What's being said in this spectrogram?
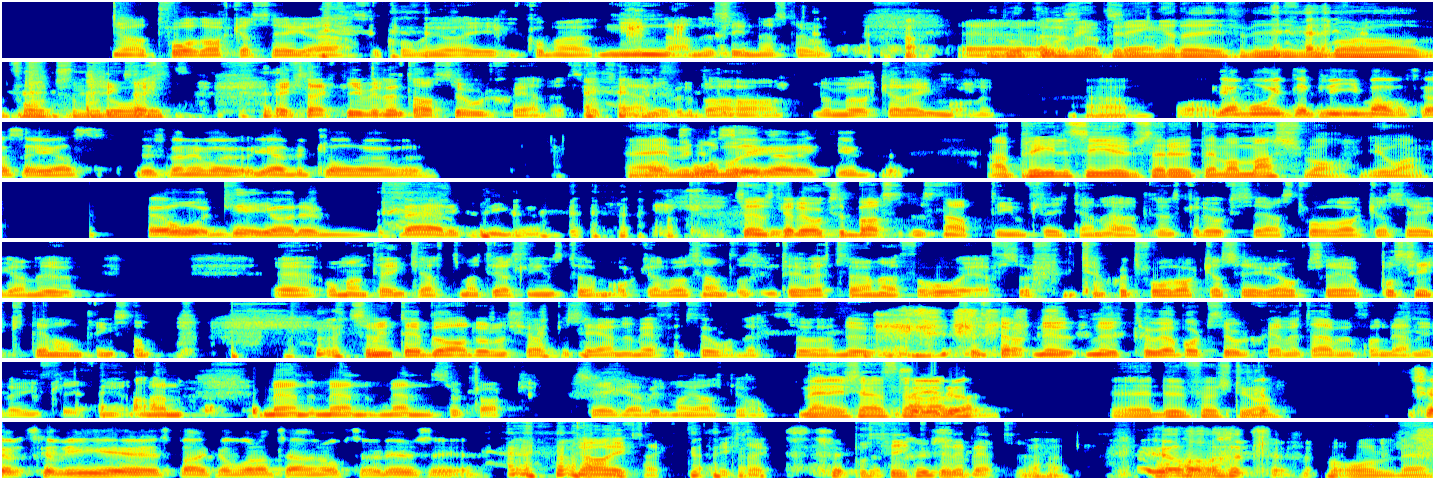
Ja, två raka segrar här så kommer jag komma nynnandes in nästa gång. Och då Eh, kommer så vi inte ringa dig, för vi vill bara ha folk som mår Exakt. dåligt. Exakt, vi vill inte ha solskenet så att säga. Ni vill bara ha de mörka regnmolnen. Ja. Ja, Jag mår inte prima, ska sägas. Det ska ni vara jävligt klara över. Nej, Ja, men två mår- segrar räcker inte. April ser ljusare ut än vad mars var, Johan. Jo, det gör det verkligen. Sen ska det också bara snabbt inflikande här. Sen ska det också sägas två raka segrar nu. Eh, om man tänker att Mattias Lindström och Alvaro Santos inte är rätt tränare för HIF så kanske två raka segrar också är på sikt är någonting som, som inte är bra då de köper sig ännu mer förtroende. Så nu, nu, nu tog jag bort solskenet även från den lilla inflikningen. Men, men, men, men såklart, segrar vill man ju alltid ha. Men det känns... Säger du- Eh, Du först, Johan. Ska, ska vi eh, sparka våran tränare också? Är det det du säger? Ja, exakt. exakt. På sikt är det bättre. Ja. På ålder.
